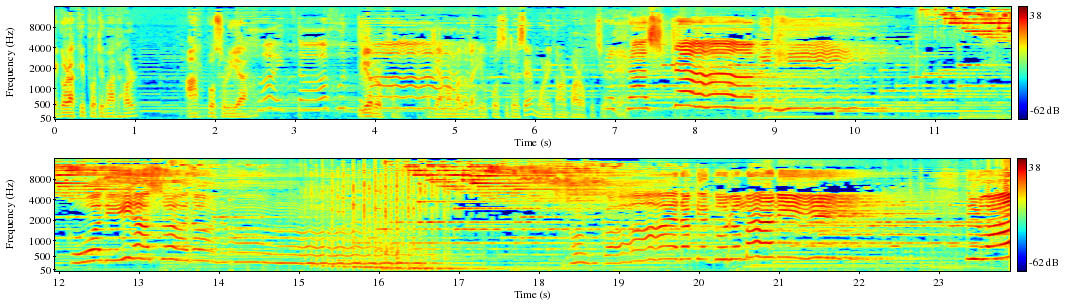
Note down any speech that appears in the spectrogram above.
এগৰাকী প্ৰতিভাধৰ আঠ বছৰীয়া প্ৰিয়দৰ্শন। আজি আমাৰ মাজত আহি উপস্থিত হৈছে মৰিগাঁৱৰ বাৰপুজীয়া শাস্ত্ৰবিধি কৰিয়া চৰণ শংকৰকে গুৰু মানি লোৱা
